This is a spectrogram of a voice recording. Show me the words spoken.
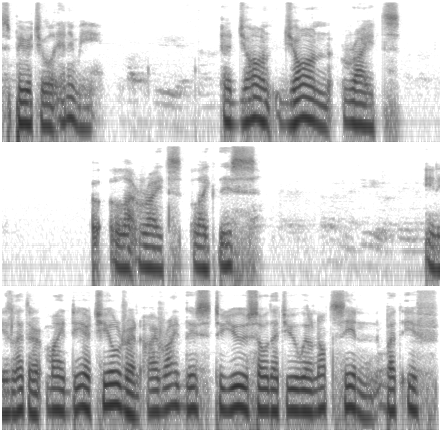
spiritual enemy. Uh, John John writes uh, writes like this in his letter, My dear children, I write this to you so that you will not sin. But if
